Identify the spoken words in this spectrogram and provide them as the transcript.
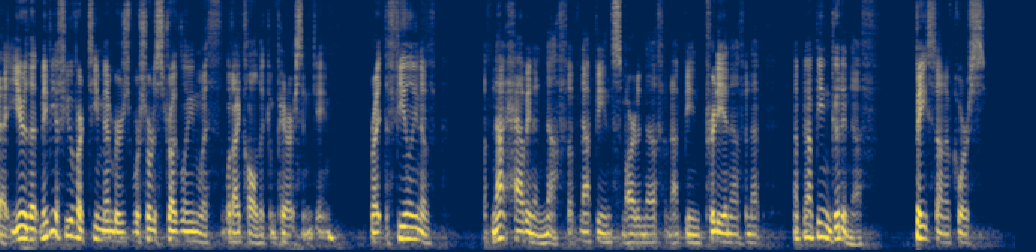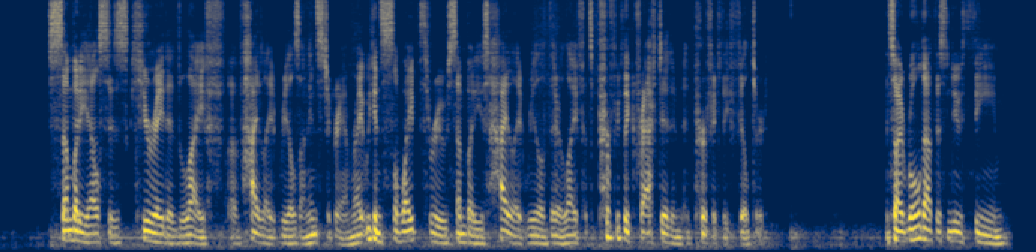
that year that maybe a few of our team members were sort of struggling with what I call the comparison game, right? The feeling of of not having enough, of not being smart enough, of not being pretty enough, and not, not, not being good enough, based on, of course, somebody else's curated life of highlight reels on Instagram, right? We can swipe through somebody's highlight reel of their life that's perfectly crafted and, and perfectly filtered. And so I rolled out this new theme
